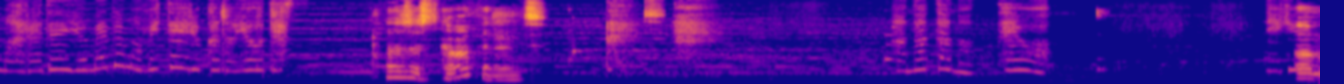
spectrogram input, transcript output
まるで夢でも見ているかのようです。This confident? あなたの手を Oh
